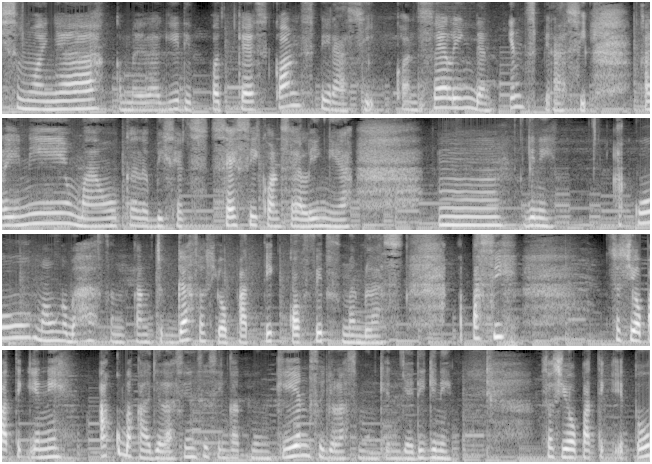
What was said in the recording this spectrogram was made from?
semuanya, kembali lagi di podcast konspirasi, konseling dan inspirasi. Kali ini mau ke lebih sesi konseling ya. Hmm, gini, aku mau ngebahas tentang cegah sosiopatik COVID-19. Apa sih sosiopatik ini? Aku bakal jelasin sesingkat mungkin, sejelas mungkin. Jadi gini, sosiopatik itu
